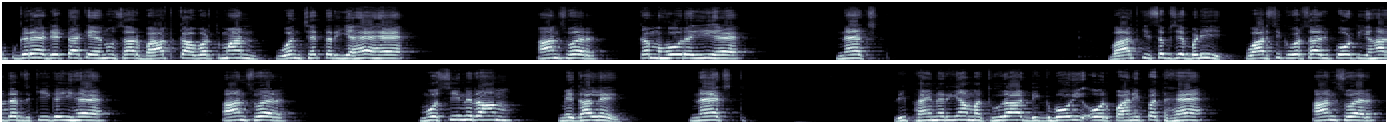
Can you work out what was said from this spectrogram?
उपग्रह डेटा के अनुसार भारत का वर्तमान वन क्षेत्र यह है। आंसर कम हो रही है। नेक्स्ट भारत की सबसे बड़ी वार्षिक वर्षा रिपोर्ट यहाँ दर्ज की गई है। आंसर मोसिनराम मेघालय। नेक्स्ट रिफाइनरियाँ मथुरा, डिगबोई और पानीपत हैं। Answer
